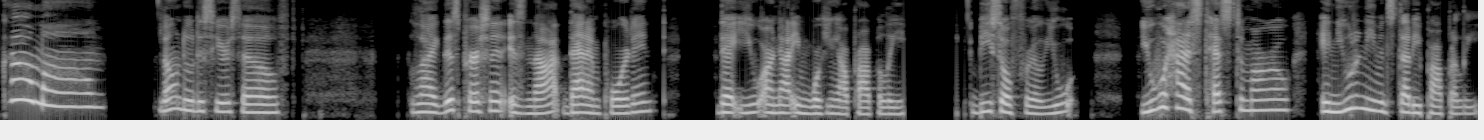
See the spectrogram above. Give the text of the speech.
come on. Don't do this to yourself like this person is not that important that you are not even working out properly. Be so real. You you were had a test tomorrow and you didn't even study properly.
